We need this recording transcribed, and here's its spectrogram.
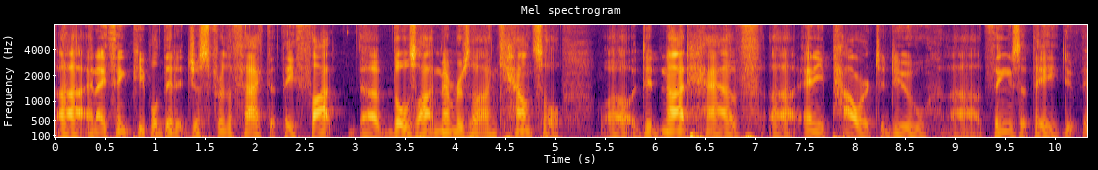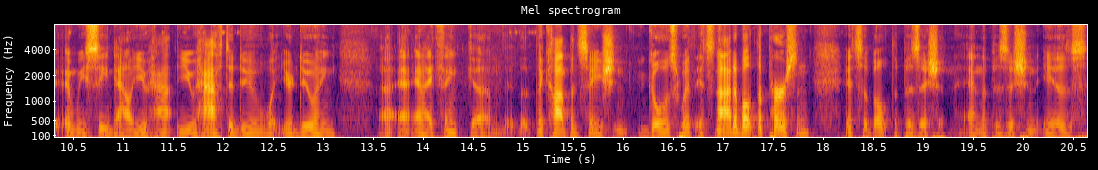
Uh, and I think people did it just for the fact that they thought uh, those members on council uh, did not have uh, any power to do uh, things that they do. And we see now you have you have to do what you're doing, uh, and, and, I think um, the, compensation goes with. It's not about the person; it's about the position, and the position is.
